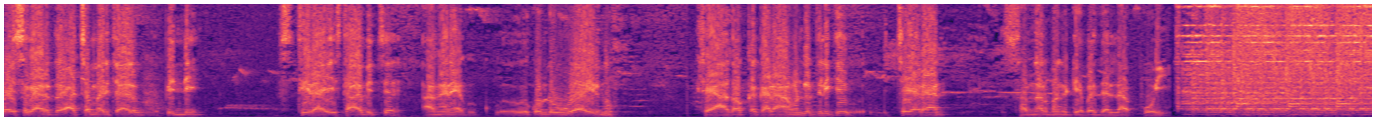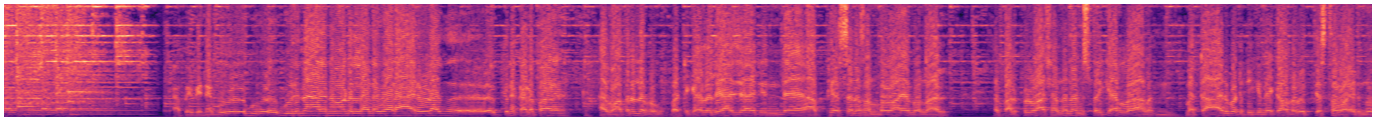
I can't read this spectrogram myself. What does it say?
വയസ്സുകാലത്ത് അച്ഛൻ മരിച്ചാലും പിന്നെ സ്ഥിരമായി സ്ഥാപിച്ച് അങ്ങനെ കൊണ്ടുപോവുകയായിരുന്നു. പക്ഷെ അതൊക്കെ കലാമണ്ഡലത്തിലേക്ക് ചേരാൻ സന്ദർഭം കിട്ടിയപ്പോൾ ഇതെല്ലാം പോയി. അപ്പൊ പിന്നെ ഗുരുനാഥനോടല്ലാണ്ട് വേറെ ആരോടാ പിന്നെ കടപ്പാട്? അത് മാത്രമല്ല ഇപ്പൊ പട്ടിക്കാവതി ആചാര്യന്റെ അഭ്യസന സമ്പ്രദായം എന്ന് പറഞ്ഞാൽ പലപ്പോഴും ആശാന്തനെ അനുസ്മരിക്കാറുള്ളതാണ്. മറ്റാര് പഠിപ്പിക്കുന്നേക്കാളും വ്യത്യസ്തമായിരുന്നു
